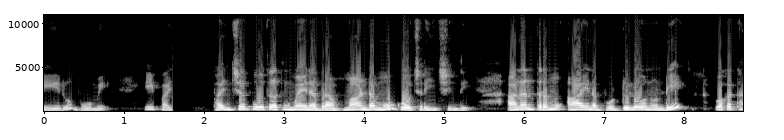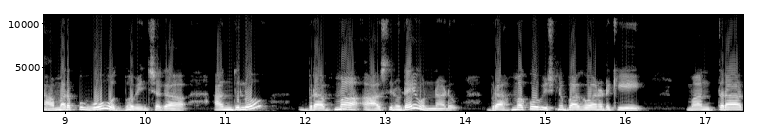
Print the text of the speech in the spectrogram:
నీరు భూమి. ఈ పంచ పంచభూతాత్మకమైన బ్రహ్మాండము గోచరించింది. అనంతరము ఆయన బొడ్డులో నుండి ఒక తామర పువ్వు ఉద్భవించగా అందులో బ్రహ్మ ఆసీనుడై ఉన్నాడు. బ్రహ్మకు విష్ణు భగవానుడికి మంత్ర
